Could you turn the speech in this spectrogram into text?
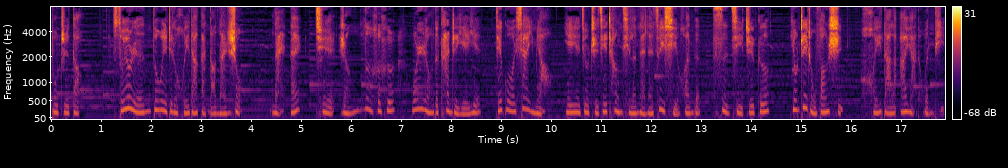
不知道。”所有人都为这个回答感到难受，奶奶却仍乐呵呵。温柔地看着爷爷，结果下一秒，爷爷就直接唱起了奶奶最喜欢的《四季之歌》，用这种方式回答了阿雅的问题。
